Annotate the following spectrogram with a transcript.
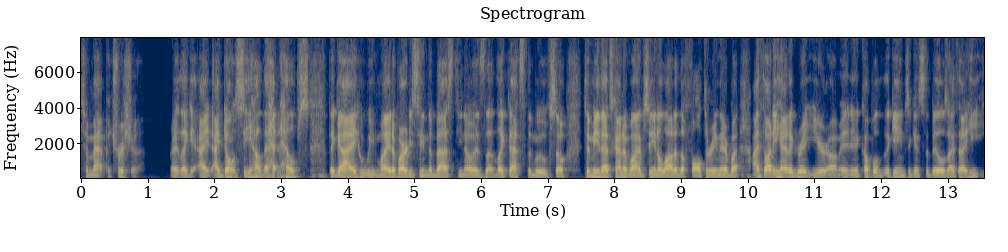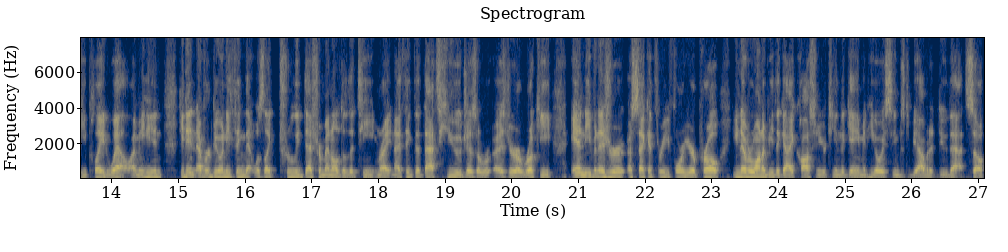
to Matt Patricia right? Like I, I don't see how that helps the guy who we might have already seen the best, you know, is that like that's the move. So to me, that's kind of why I'm seeing a lot of the faltering there. But I thought he had a great year. Um, in, in, a couple of the games against the Bills, I thought he he played well. I mean, he didn't he didn't ever do anything that was like truly detrimental to the team, right? And I think that that's huge as a as you're a rookie and even as you're a second, three, four year pro, you never want to be the guy costing your team the game, and he always seems to be able to do that. So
